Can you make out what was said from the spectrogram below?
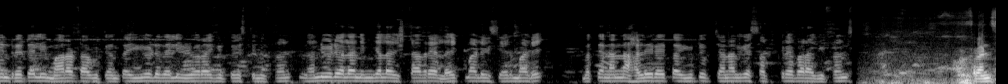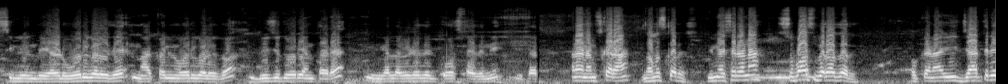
ಏನು ರೇಟಲ್ಲಿ ಮಾರಾಟ ಆಗುತ್ತೆ ಅಂತ ಈ ವಿಡಿಯೋದಲ್ಲಿ ವಿವರವಾಗಿ ತಿಳಿಸ್ತೀನಿ ಫ್ರೆಂಡ್ ನನ್ನ ವಿಡಿಯೋ ಎಲ್ಲ ನಿಮಗೆಲ್ಲ ಇಷ್ಟ ಆದರೆ ಲೈಕ್ ಮಾಡಿ ಶೇರ್ ಮಾಡಿ. ಮತ್ತು ನನ್ನ ಹಳ್ಳಿ ರೈತ ಯೂಟ್ಯೂಬ್ ಚಾನಲ್ಗೆ ಸಬ್ಸ್ಕ್ರೈಬರ್ ಆಗಿ ಫ್ರೆಂಡ್ಸ್ ಫ್ರೆಂಡ್ಸ್ ಇಲ್ಲಿ ಒಂದು ಎರಡು ಊರುಗಳಿದೆ ನಾಲ್ಕೈದು ಊರುಗಳಿದೆ ಬೀಜದ ಊರಿ ಅಂತಾರೆ. ನಿಮಗೆಲ್ಲ ವಿಡಿಯೋದಲ್ಲಿ ತೋರಿಸ್ತಾ ಇದ್ದೀನಿ. ಅಣ್ಣ ನಮಸ್ಕಾರ. ನಮಸ್ಕಾರ. ನಿಮ್ಮ ಹೆಸರಣ್ಣ? ಸುಭಾಷ್ ಬಿರಾದರ್ ಓಕೆಣ್ಣ ಈ ಜಾತ್ರೆ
